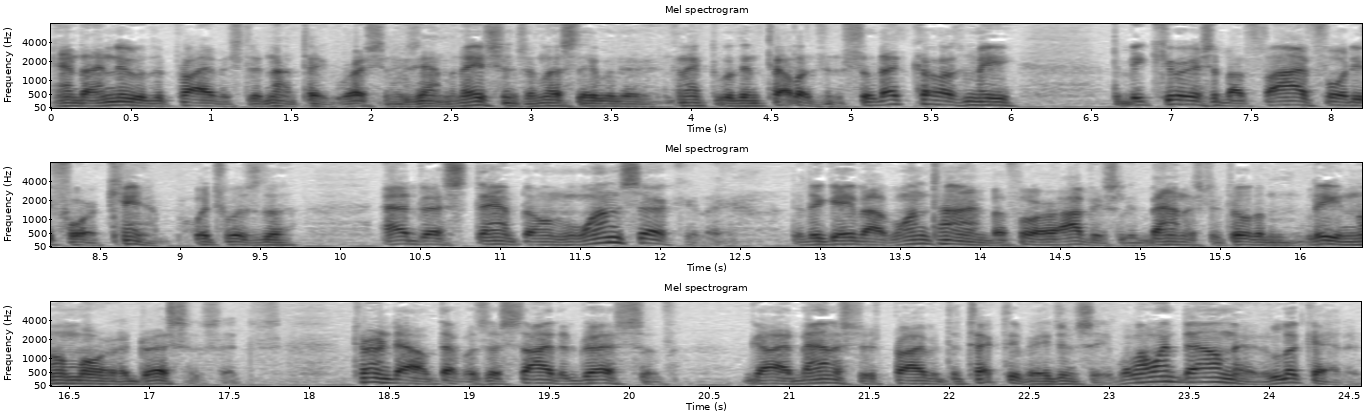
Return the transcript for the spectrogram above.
And I knew the privates did not take Russian examinations unless they were connected with intelligence. So that caused me to be curious about 544 Camp, which was the address stamped on one circular that he gave out one time before, obviously, Banister told him, Lee, no more addresses. It turned out that was a side address of Guy Banister's private detective agency. Well, I went down there to look at it,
